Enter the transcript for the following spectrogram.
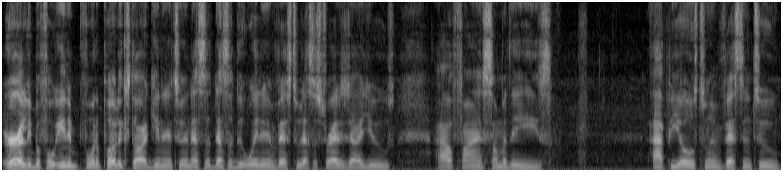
early before any before the public start getting into it. And that's a that's a good way to invest too. That's a strategy I use. I'll find some of these IPOs to invest into.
